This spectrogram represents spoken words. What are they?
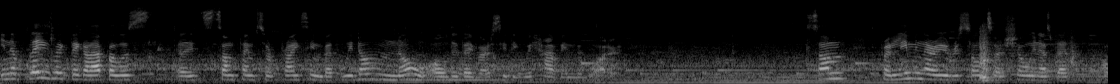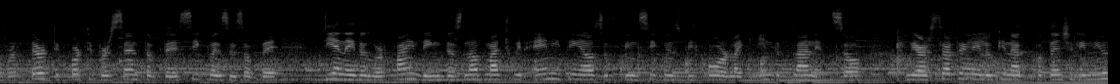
In a place like the Galapagos, uh, it's sometimes surprising, but we don't know all the diversity we have in the water. Some preliminary results are showing us that over 30-40% of the sequences of the DNA that we're finding does not match with anything else that's been sequenced before, like in the planet. So we are certainly looking at potentially new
